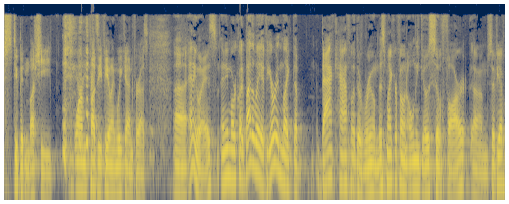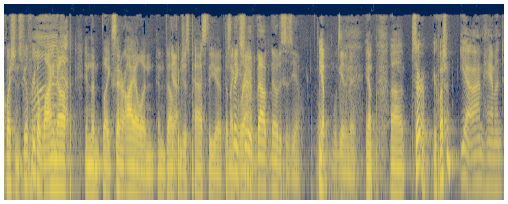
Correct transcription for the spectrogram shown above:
stupid, mushy, warm, fuzzy feeling weekend for us. Uh, anyways, any more questions? By the way, if you're in like the back half of the room, this microphone only goes so far. Um, so if you have questions, feel free to line up in the like center aisle, and, and Val Yeah. can just pass the uh, the Just mic make around. sure Valk notices you. Yep. We'll get him in. Yep. Uh, sir, your question? Yeah, I'm Hammond.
